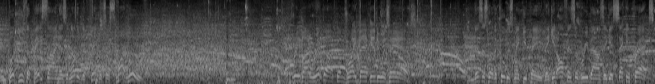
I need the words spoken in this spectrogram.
And Book used the baseline as another defender, so smart move. Three by Rickoff comes right back into his hands. And this is where the Cougars make you pay. They get offensive rebounds, they get second cracks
